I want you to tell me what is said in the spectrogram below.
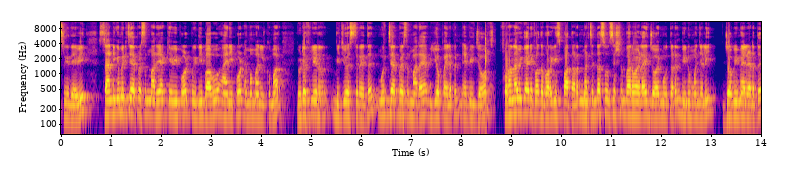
Sreedevi standing committee ചെയർപേഴ്സൺമാരായ K V Paul Preethi Babu Annie Paul M M Anilkumar U D F leader Biju S Thireth മുൻ ചെയർപേഴ്സൺമാരായ V O Pailappan A B George ഫൊറന വികാരി father Varghese Pathadan merchant association ഭാരവാഹികളായ ജോയ് മൂത്തടൻ ബിനു മഞ്ഞളി ജോബി മേലടത്ത്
